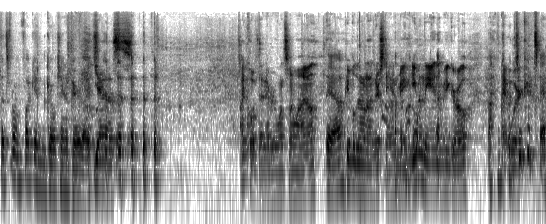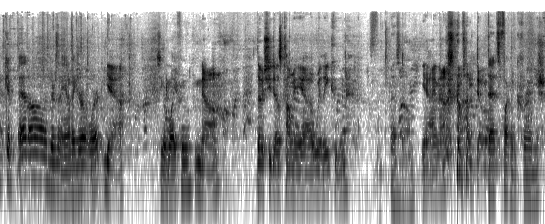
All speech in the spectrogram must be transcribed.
That's from fucking Girl Chain of Paradise. Yes. I quote that every once in a while. Yeah. People don't understand me. Even the anime girl at Going work. to attack him head on. There's an anime girl at work. Yeah. See a waifu? No. Though she does call me uh, Willie Coon. That's dumb. Yeah, I know. I'm like, don't. That's fucking cringe.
